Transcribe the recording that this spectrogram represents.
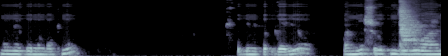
На медленном огне, чтобы не подгорело. Помешивать не забываем.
